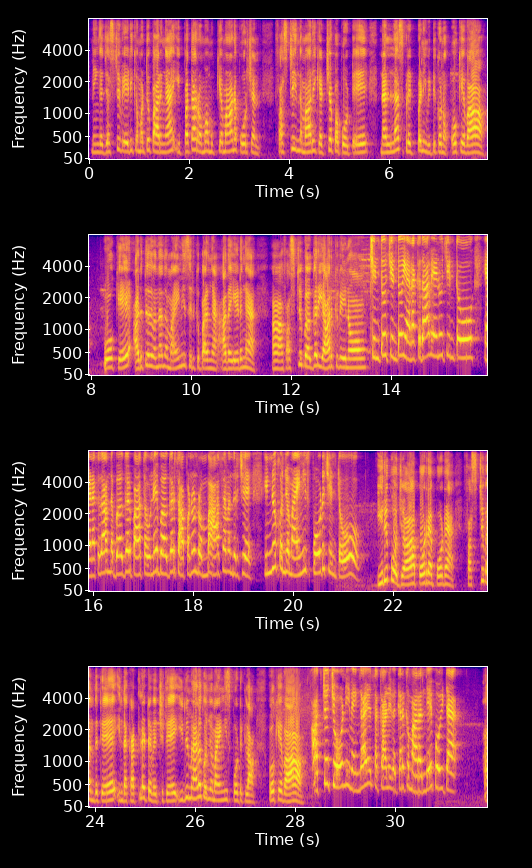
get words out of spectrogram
நீங்கள் ஜஸ்ட் வேடிக்கை மட்டும் பாருங்கள் இப்போ தான் ரொம்ப முக்கியமான போர்ஷன் ஃபஸ்ட்டு இந்த மாதிரி கெட்சப்பை போட்டு நல்லா ஸ்ப்ரெட் பண்ணி விட்டுக்கணும். ஓகேவா ஓகே அடுத்தது வந்து அந்த மைனீஸ் இருக்குது பாருங்கள் அதை எடுங்க. ஃபர்ஸ்ட் பர்கர் யாருக்கு வேணும்? சிண்டு சிண்டு எனக்கு தான் வேணும் சிண்டு. எனக்கு தான் அந்த பர்கர் பார்த்த உடனே பர்கர் சாப்பிடணும்னு ரொம்ப ஆசை வந்துருச்சு. இன்னும் கொஞ்சம் மைனீஸ் போடு சிண்டு. இரு போஜா போடுறேன் போடுறேன். ஃபர்ஸ்ட் வந்துட்டு இந்த கட்லெட்டை வச்சுட்டு இது மேல கொஞ்சம் மைனீஸ் போட்டுக்கலாம். ஓகேவா அச்சச்சோ நீ வெங்காயம் தக்காளி வைக்கிறதுக்கு மறந்தே போயிட்டேன்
